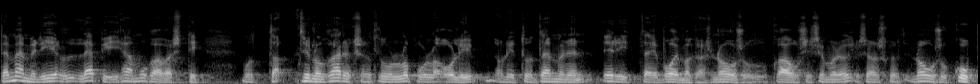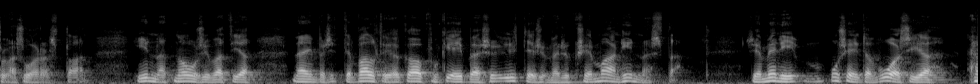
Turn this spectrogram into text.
Tämä meni läpi ihan mukavasti, mutta silloin 80-luvun lopulla oli, oli tuon tämmöinen erittäin voimakas nousukausi, semmoinen nousukupla suorastaan. Hinnat nousivat ja näinpä sitten valtio ja kaupunki ei päässyt yhteisymmärrykseen maan hinnasta. Se meni useita vuosia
